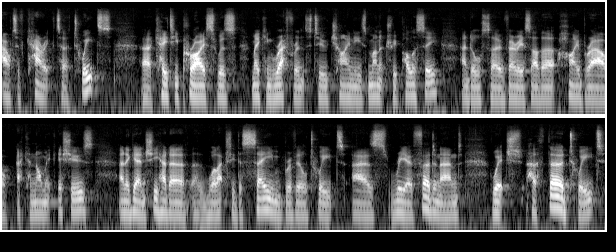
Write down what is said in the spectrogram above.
out of character tweets. Uh, Katie Price was making reference to Chinese monetary policy and also various other highbrow economic issues. And again, she had a, a, well, actually the same reveal tweet as Rio Ferdinand, which her third tweet,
